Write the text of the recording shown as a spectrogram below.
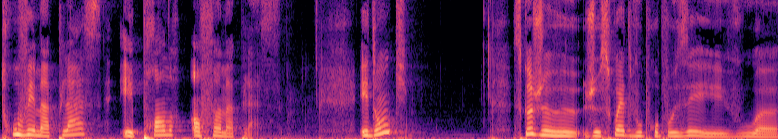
trouver ma place et prendre enfin ma place. Et donc, ce que je, souhaite vous proposer et vous euh,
